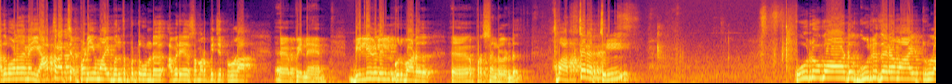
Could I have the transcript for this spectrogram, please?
അതുപോലെ തന്നെ യാത്രാ ചപ്പടിയുമായി ബന്ധപ്പെട്ടുകൊണ്ട് അവർ സമർപ്പിച്ചിട്ടുള്ള പിന്നെ ബില്ലുകളിൽ ഒരുപാട് പ്രശ്നങ്ങളുണ്ട്. അപ്പോൾ അത്തരത്തിൽ ഒരുപാട് ഗുരുതരമായിട്ടുള്ള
